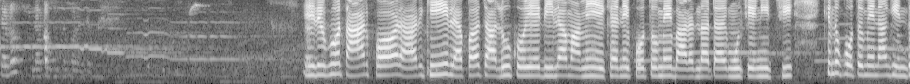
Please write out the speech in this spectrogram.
চলো লেখাপড়া করা যাক এই দেখো তারপর আর কি ল্যাপা চালু করে দিলাম আমি। এখানে প্রথমে বারান্দাটায় মুছে নিচ্ছি। কিন্তু প্রথমে না কিন্তু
